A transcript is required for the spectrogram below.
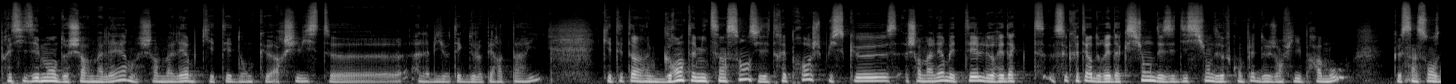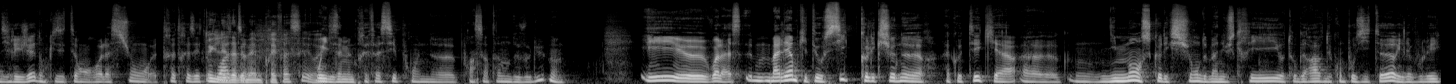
précisément de Charles Malherbe, Charles Malherbe qui était donc archiviste euh, à la bibliothèque de l'Opéra de Paris, qui était un grand ami de Saint-Saëns, il était très proche puisque Charles Malherbe était le secrétaire de rédaction des éditions des œuvres complètes de Jean-Philippe Rameau, que Saint-Saëns dirigeait, donc ils étaient en relation très très étroite. Il les avait même préfacés. Ouais. Oui, il les a même préfacés pour, une, pour un certain nombre de volumes. Et euh, voilà, Malherbe qui était aussi collectionneur à côté, qui a euh, une immense collection de manuscrits, autographes de compositeurs. Il a voulu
